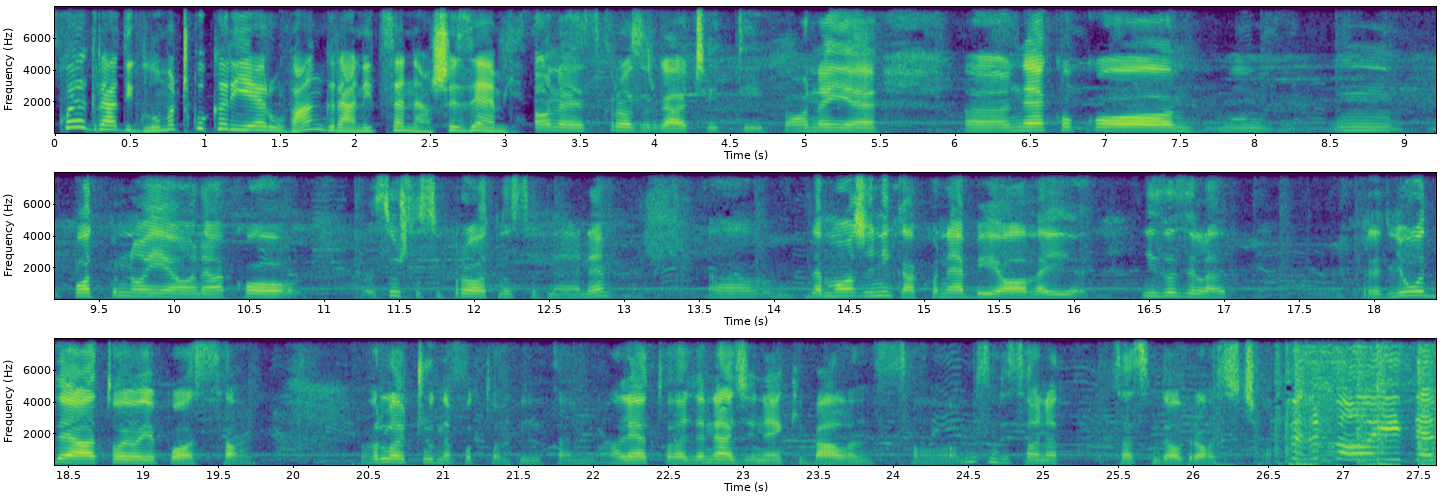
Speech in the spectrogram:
koja gradi glumačku karijeru van granica naše zemlje. Ona je skroz drugačiji tip, ona je uh, neko ko potpuno je onako sušta suprotnost od mene, uh, da može nikako ne bi ovaj, izlazila pred ljude, a to joj je posao. Vrlo je čudna po tom pitanju, ali eto, valjda nađe neki balans. Mislim da se ona sasvim dobro osjeća. Prvo ide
